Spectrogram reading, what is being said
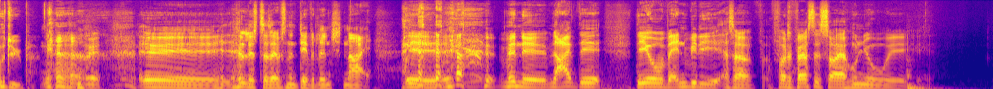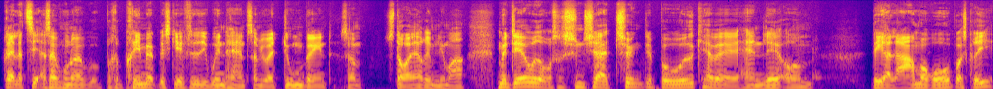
Uddyb. øh, jeg har lyst til at sige sådan en David Lynch. Nej. Øh, men øh, nej, det, det er jo vanvittigt. Altså, for det første, så er hun jo øh, relateret, altså hun er primært beskæftiget i Windhand, som jo er et doomband, som støjer rimelig meget. Men derudover, så synes jeg, at tyngde både kan være- handle om det er alarm og råbe og skrige,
